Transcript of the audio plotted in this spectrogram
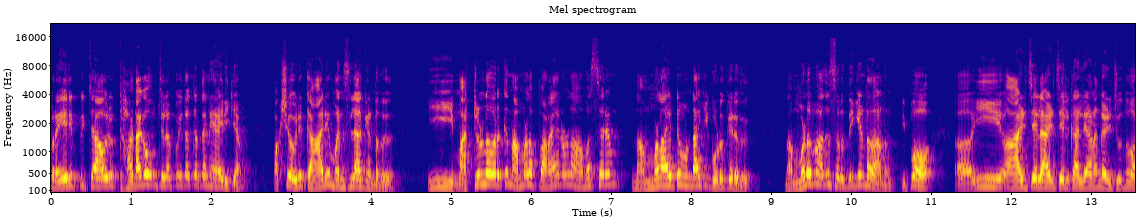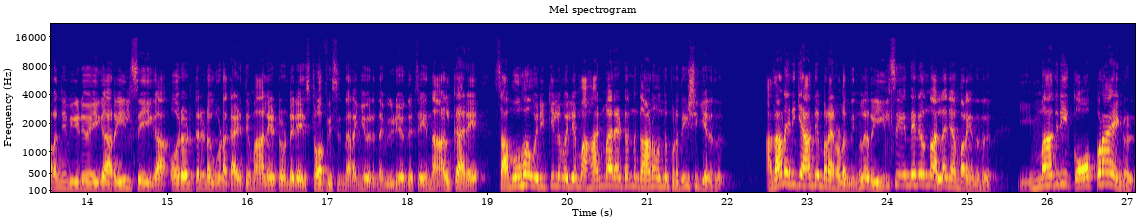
പ്രേരിപ്പിച്ച ആ ഒരു ഘടകവും ചിലപ്പോൾ ഇതൊക്കെ തന്നെ ആയിരിക്കാം. പക്ഷെ ഒരു കാര്യം മനസ്സിലാക്കേണ്ടത് ഈ മറ്റുള്ളവർക്ക് നമ്മളെ പറയാനുള്ള അവസരം നമ്മളായിട്ടും ഉണ്ടാക്കി കൊടുക്കരുത്. നമ്മളും അത് ശ്രദ്ധിക്കേണ്ടതാണ്. ഇപ്പോൾ ഈ ആഴ്ചയിൽ ആഴ്ചയിൽ കല്യാണം കഴിച്ചു എന്ന് പറഞ്ഞ് വീഡിയോ ചെയ്യുക റീൽസ് ചെയ്യുക ഓരോരുത്തരുടെ കൂടെ കഴുത്തി മാലയിട്ടുകൊണ്ട് രജിസ്റ്റർ ഓഫീസിൽ നിന്ന് ഇറങ്ങി വരുന്ന വീഡിയോ ഒക്കെ ചെയ്യുന്ന ആൾക്കാരെ സമൂഹം ഒരിക്കലും വലിയ മഹാന്മാരായിട്ടൊന്നും കാണുമെന്ന് പ്രതീക്ഷിക്കരുത്. അതാണ് എനിക്ക് ആദ്യം പറയാനുള്ളത്. നിങ്ങൾ റീൽസ് ചെയ്യുന്നതിനൊന്നും അല്ല ഞാൻ പറയുന്നത്. ഇമാതിരി കോപ്രായങ്ങൾ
